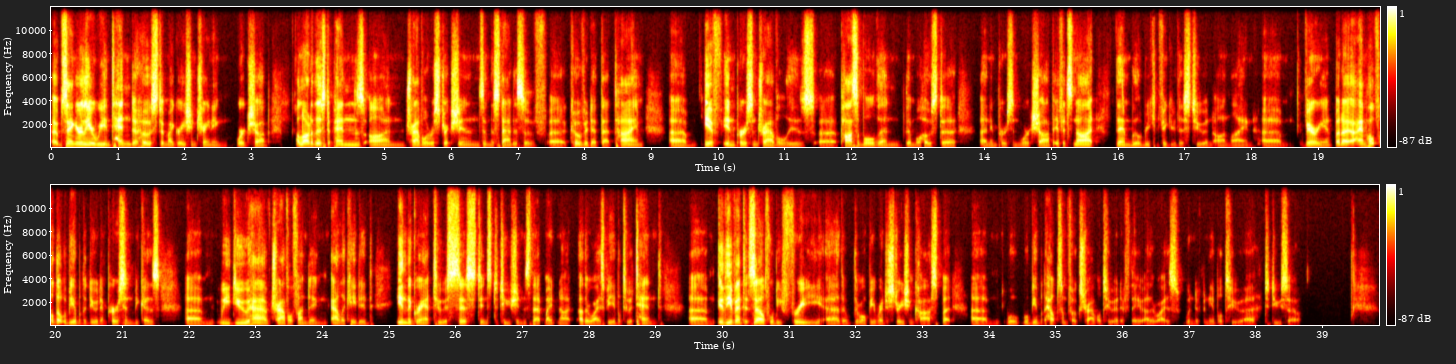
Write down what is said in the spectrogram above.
I was saying earlier, we intend to host a migration training workshop a lot of this depends on travel restrictions and the status of uh, COVID at that time. Um, if in-person travel is uh, possible, then then we'll host a, an in-person workshop. If it's not, then we'll reconfigure this to an online um, variant. But I, am hopeful that we'll be able to do it in person because um, we do have travel funding allocated in the grant to assist institutions that might not otherwise be able to attend. Um, the event itself will be free. Uh, there, there, won't be registration costs, but um, we'll, we'll be able to help some folks travel to it if they otherwise wouldn't have been able to uh, to do so.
